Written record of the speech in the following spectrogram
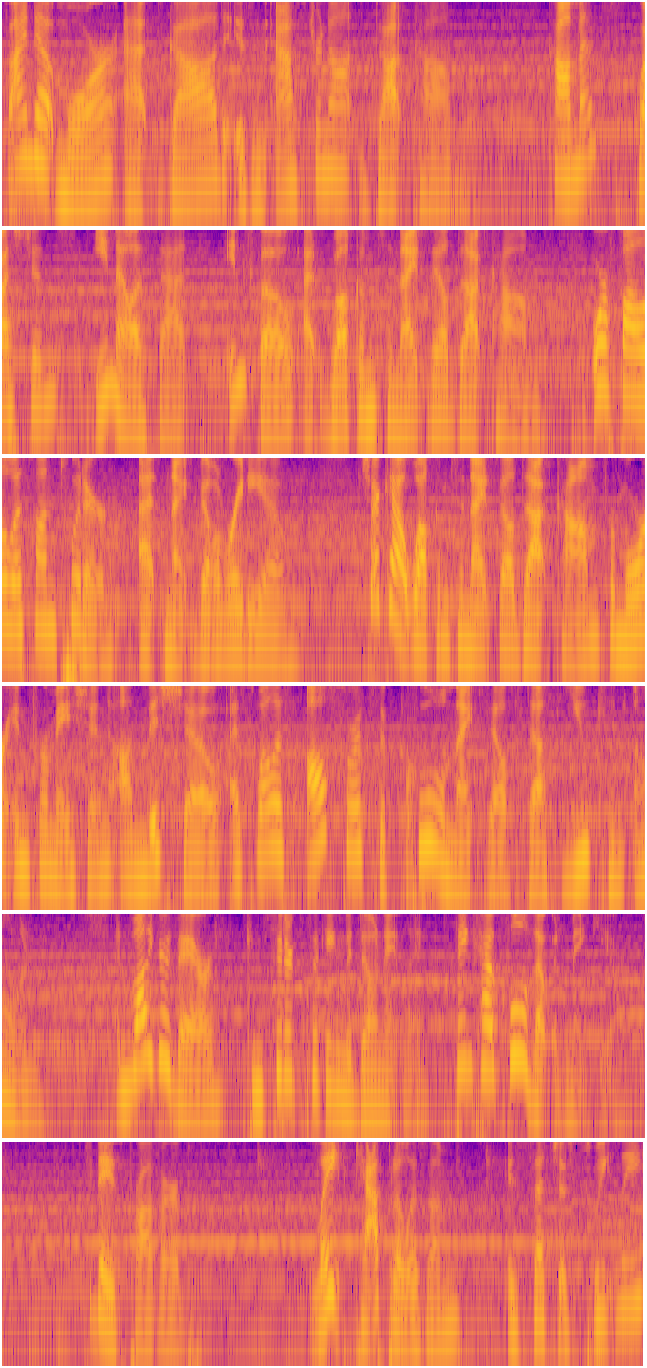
Find out more at godisanastronaut.com. Comments, questions, email us at info at welcometonightvale.com or follow us on Twitter at Nightvale Radio. Check out welcometonightvale.com for more information on this show as well as all sorts of cool Nightvale stuff you can own. And while you're there, consider clicking the donate link. Think how cool that would make you. Today's proverb Late capitalism is such a sweetly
